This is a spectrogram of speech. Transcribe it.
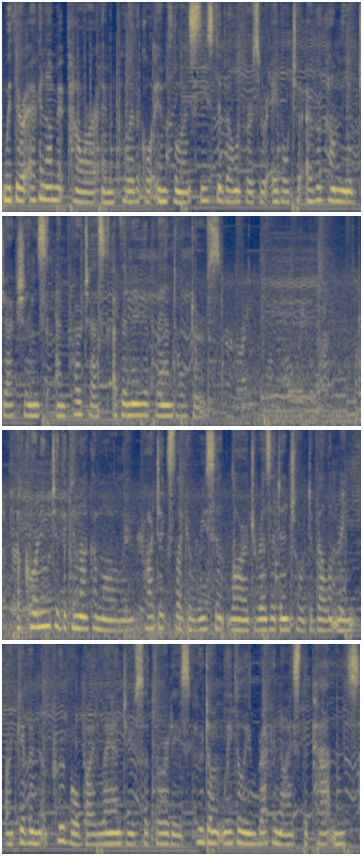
With their economic power and political influence, these developers are able to overcome the objections and protests of the native landholders. According to the Kanaka Maoli, projects like a recent large residential development are given approval by land use authorities who don't legally recognize the patents.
